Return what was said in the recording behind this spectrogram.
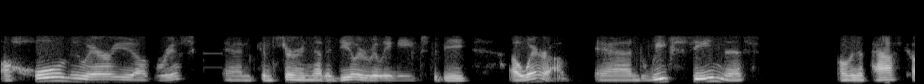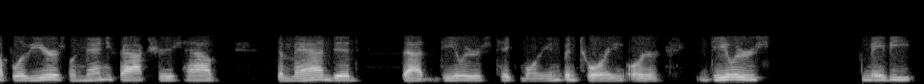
a whole new area of risk and concern that a dealer really needs to be aware of. And we've seen this over the past couple of years when manufacturers have demanded that dealers take more inventory or dealers maybe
